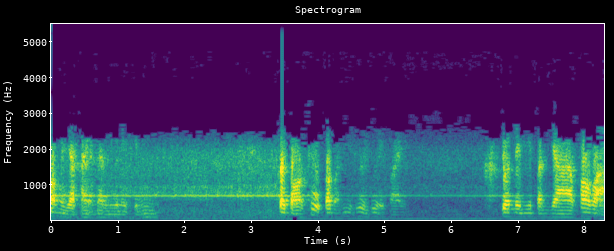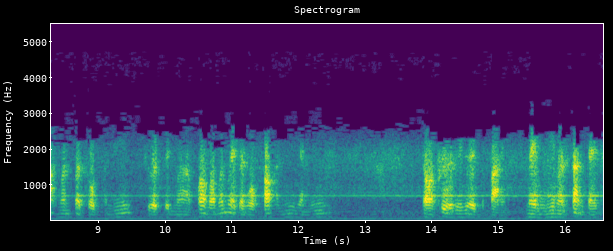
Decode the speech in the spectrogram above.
เขาไม่อยากให้อันนั้นมีในที่นี้จะต่อสู้กับอันนี้เรื่อยๆไป จนได้มีปัญญา เพราะว่ามันประสบอันนี้เกิดขึ้นมา เพราะว่ามันไม่สงบเพราะอันนี้อย่างนี้ ต่อสู้เรื่อยๆไปไม่มีมันตั้งใจท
